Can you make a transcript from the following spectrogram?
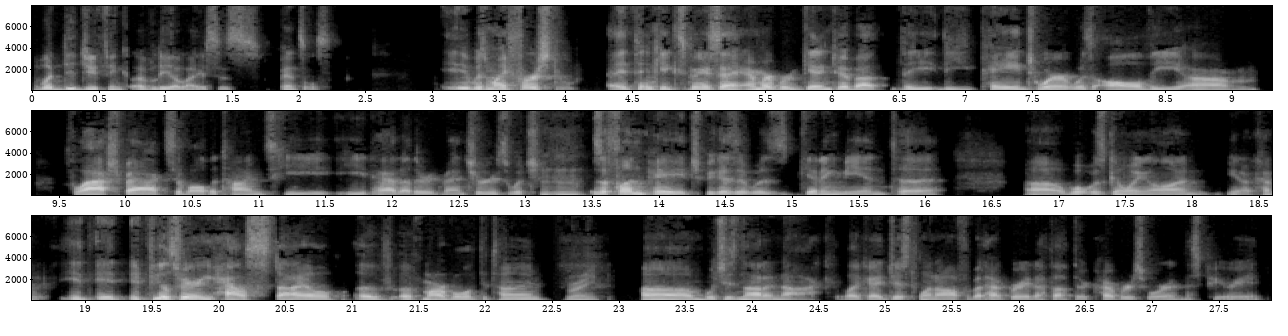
What did you think of Lee Elias's pencils? It was my first i think experience. I remember getting to about the the page where it was all the um flashbacks of all the times he he'd had other adventures, which mm-hmm. was a fun page because it was getting me into uh, what was going on. You know, kind of it, it, it feels very house style of of Marvel at the time, right? Um, which is not a knock. Like I just went off about how great I thought their covers were in this period.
